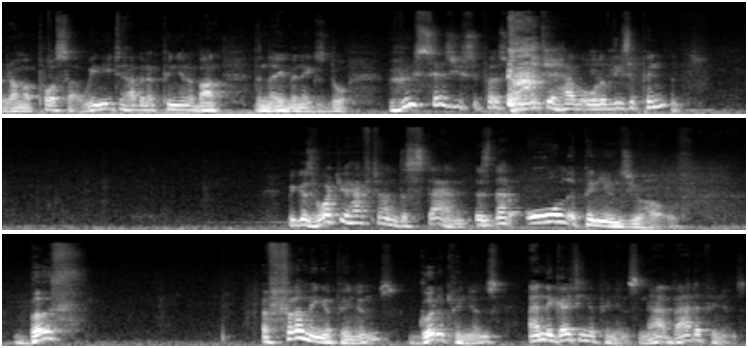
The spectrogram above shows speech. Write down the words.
Ramaphosa. We need to have an opinion about the neighbor next door. Who says you're supposed to need to have all of these opinions? Because what you have to understand is that all opinions you hold, both affirming opinions, good opinions, and negating opinions, bad opinions,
